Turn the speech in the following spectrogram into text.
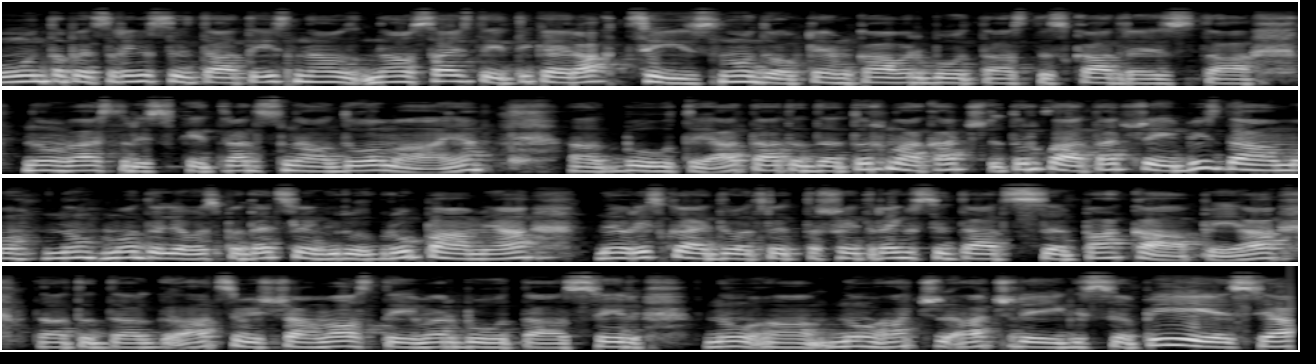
Un tāpēc regresivitāte īstenībā nav, nav saistīta tikai ar akcijas nodokļiem, kā varbūt tās tas kādreiz tā nu, vēsturiski tradicionāli domāja. Bū būtu. Ja? Tātad turpmāk, atš, turklāt atšķirību izdevumu nu, modeļos pa deciļu grupām ja? nevar izskaidrot šī regresivitātes pakāpi. Ja? Tātad atsevišķām valstīm varbūt tās ir nu, nu, atš, atšķirīgas pieejas, ja?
